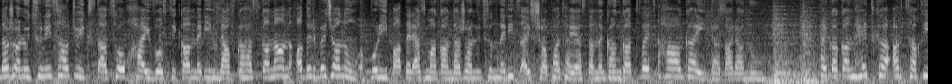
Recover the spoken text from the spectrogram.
Դաժանությունից հաճույք ստացող հայ ոստիկաններին լավ կհասկանան Ադրբեջանում, որի պատերազմական դաժանություններից այս շաբաթ Հայաստանը գանգատվեց Հաագայի դատարանում։ Հայկական հետքը Արցախի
